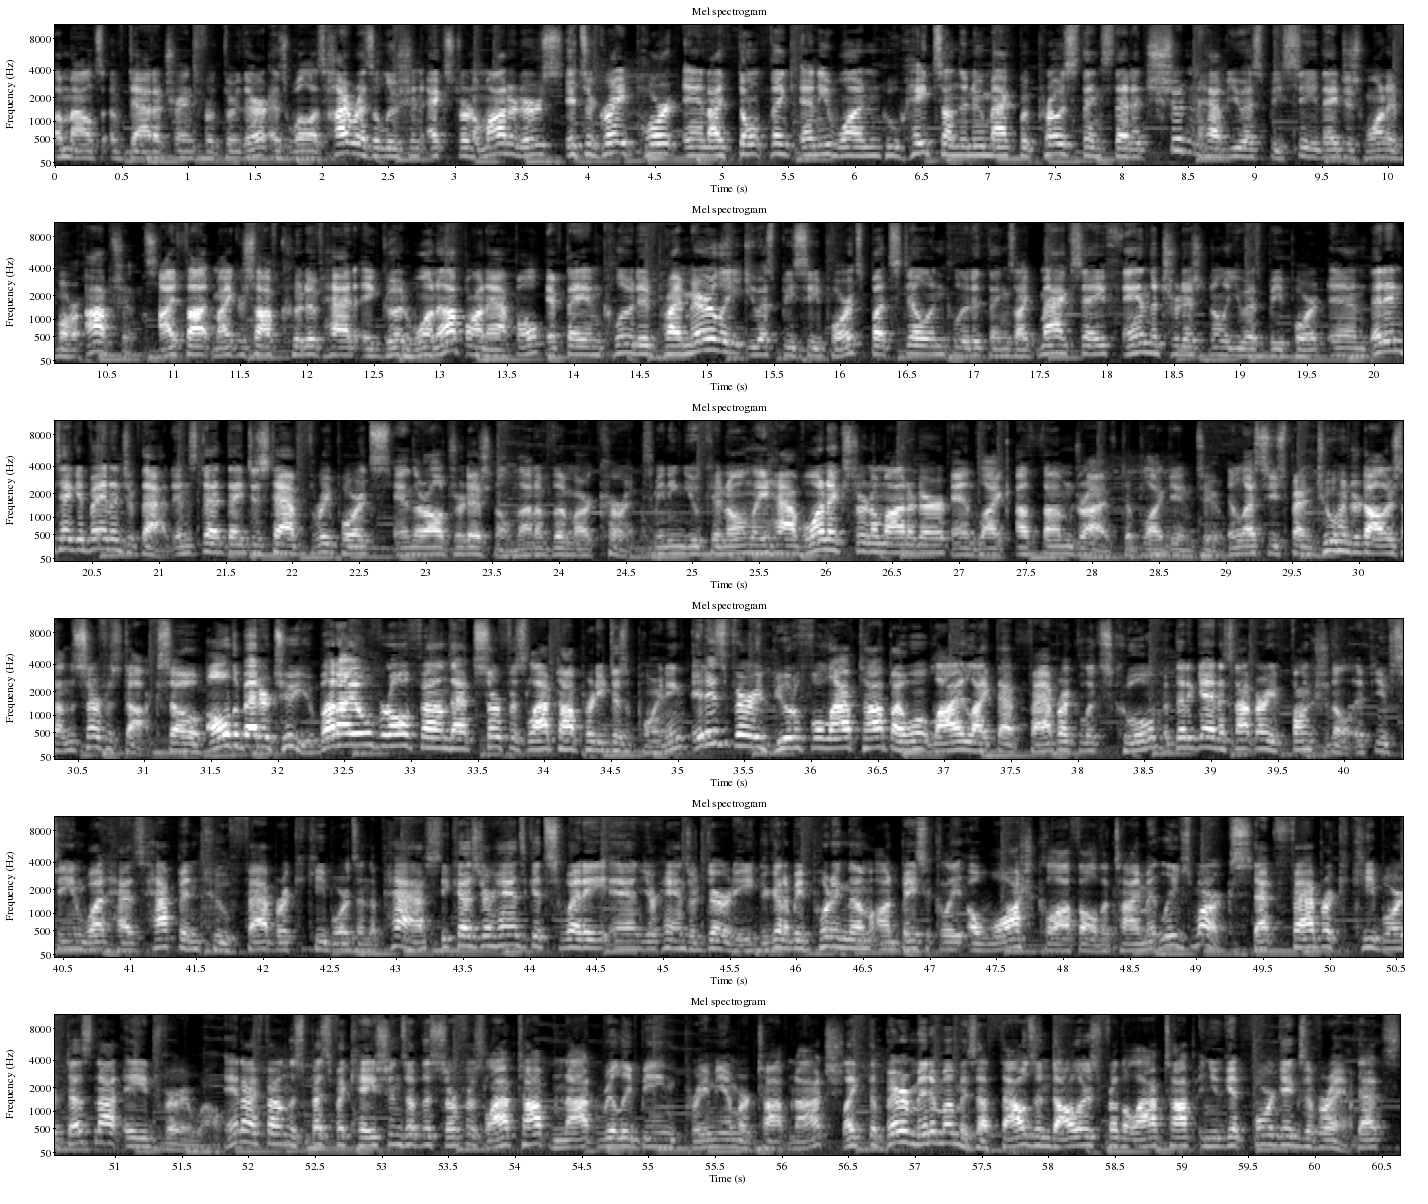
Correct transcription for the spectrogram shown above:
amounts of data transferred through there, as well as high resolution external monitors. It's a great port, and I don't think anyone who hates on the new MacBook Pros thinks that it shouldn't have USB-C. They just wanted more options. I thought Microsoft could have had a good one-up on Apple if they included primarily USB-C ports, but still included things like MagSafe and the traditional USB port, and they didn't take advantage of that. Instead, they just have three ports, and they're all traditional. None of them are current, meaning you can only have one external monitor and like a thumb drive to plug into, unless you spend $200 on the Surface dock. So all the better to you. But I overall found that Surface laptop pretty disappointing. It is a very beautiful laptop, I won't lie, like that fabric looks cool. But then again, it's not very functional if you've seen what has happened to fabric keyboards in the past, because your hands get sweaty and your hands are dirty. You're gonna be putting them on basically a washcloth all the time. It leaves marks. That fabric keyboard does not age very well. And I found the specifications of the Surface laptop not really being premium or top notch. Like the bare minimum is a $1,000 for the laptop and you get 4 gigs of RAM. That's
